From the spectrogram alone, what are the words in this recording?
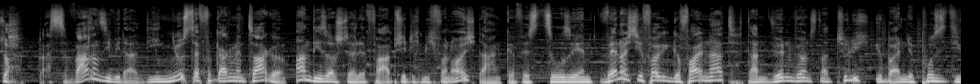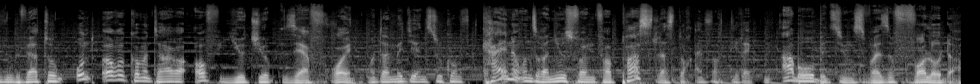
So, das waren sie wieder, die News der vergangenen Tage. An dieser Stelle verabschiede ich mich von euch. Danke fürs Zusehen. Wenn euch die Folge gefallen hat, dann würden wir uns natürlich über eine positive Bewertung und eure Kommentare auf YouTube sehr freuen. Und damit ihr in Zukunft keine unserer Newsfolgen verpasst, lasst doch einfach direkt ein Abo bzw. Follow da.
